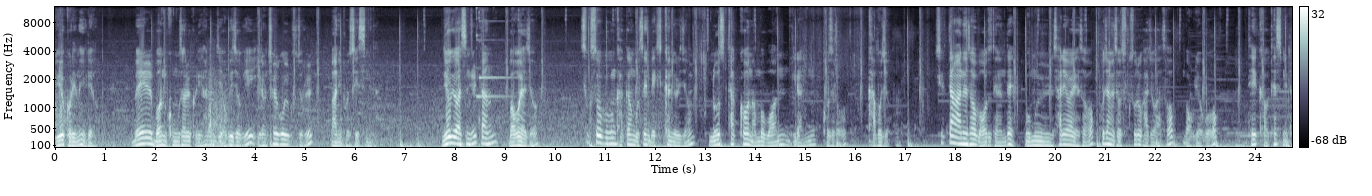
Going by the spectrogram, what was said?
뉴욕 거리는 이래요. 매일 먼 공사를 그리 하는지 여기저기 이런 철골 구조를 많이 볼 수 있습니다. 뉴욕에 왔으니 일단 먹어야죠. 숙소 부근 가까운 곳에 멕시칸 요리점 로스타코 넘버 원이라는 곳으로 가보죠. 식당 안에서 먹어도 되는데 몸을 사려해서 포장해서 숙소로 가져와서 먹으려고 테이크아웃 했습니다.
